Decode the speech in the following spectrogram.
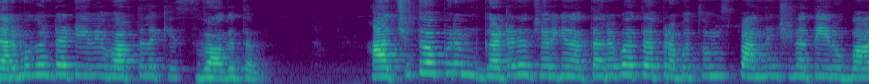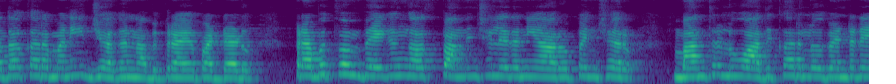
ధర్మగంట టీవీ వార్తలకి స్వాగతం. అచ్యుతాపురం ఘటన జరిగిన తర్వాత ప్రభుత్వం స్పందించిన తీరు బాధాకరమని జగన్ అభిప్రాయపడ్డాడు. ప్రభుత్వం వేగంగా స్పందించలేదని ఆరోపించారు. మంత్రులు అధికారులు వెంటనే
